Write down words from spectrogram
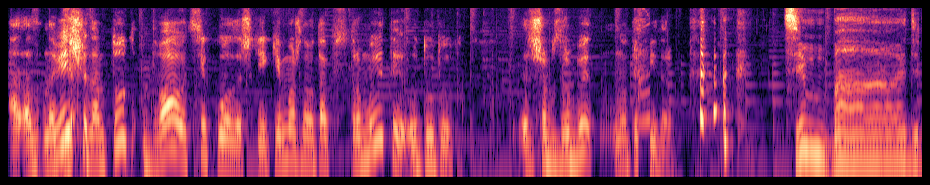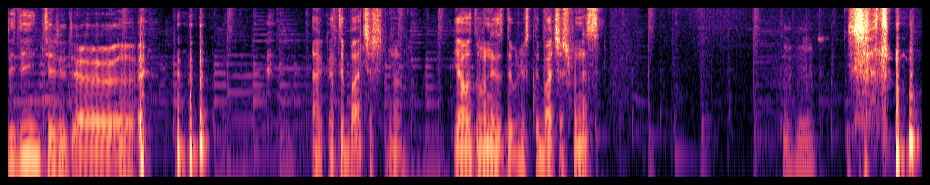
а, а навіщо нам тут два оці колишки, які можна отак встромити отут, от, щоб зробити. Ну ти підер. Сімба. Так, а ти бачиш? Ну. Я от вниз дивлюсь, ти бачиш вниз? Угу. І що там?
